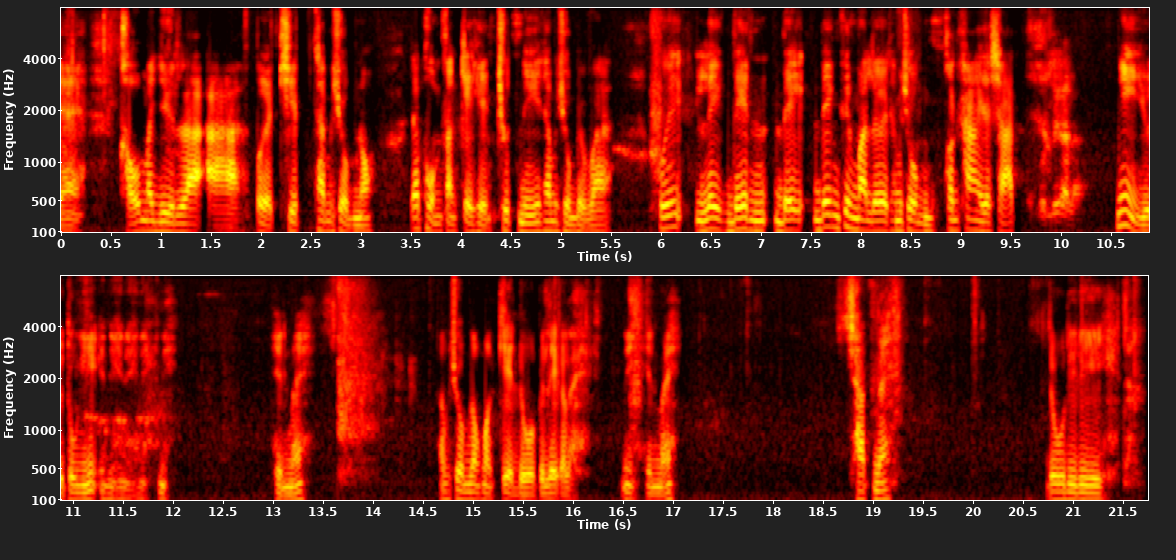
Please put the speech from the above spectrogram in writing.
เนี่ยเขามายืนละอาเปิดคลิปท่านผู้ชมเนาะแล้วผมสังเกตเห็นชุดนี้ท่านผู้ชมแบบว่าเฮ้ยเลขเด้นเด้งเด้งขึ้นมาเลยท่านผู้ชมค่อนข้างจะชัดบนเรือเหรอนี่อยู่ตรงนี้นี่นี่นี่นี่เห็นไหมท่านผู้ชมลองสังเกตดูว่าเป็นเลขอะไร นี่เห็นไหม ชัดไหมดูดีๆ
